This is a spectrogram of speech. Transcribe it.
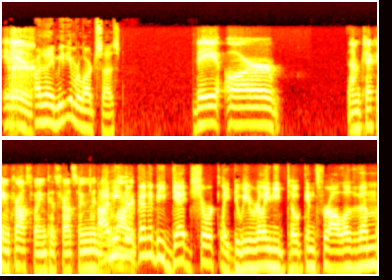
it is. are they medium or large sized They are. I'm checking Frostwing because Frostwing would. I mean, they're going to be dead shortly. Do we really need tokens for all of them?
